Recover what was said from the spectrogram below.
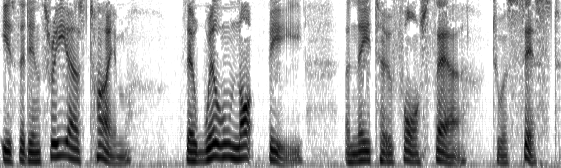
is that in three years' time, there will not be a NATO force there to assist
